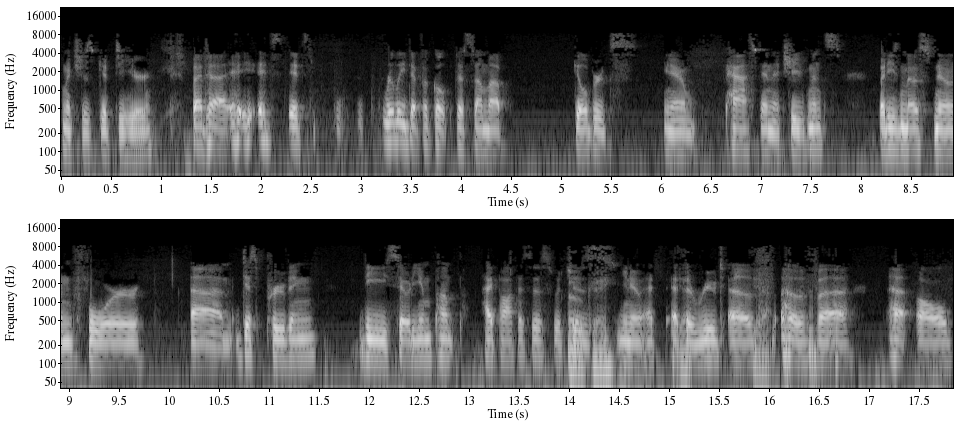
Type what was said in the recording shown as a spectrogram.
which is good to hear. But uh, it- it's it's really difficult to sum up Gilbert's you know past and achievements. But he's most known for um, disproving the sodium pump hypothesis, which Okay. is you know at, at Yeah. the root of Yeah. of uh, uh, all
